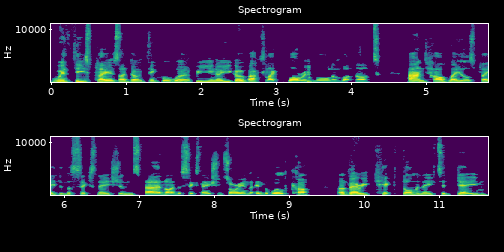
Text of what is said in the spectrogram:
with these players. I don't think will work. You know, you go back to like Warren Ball and whatnot, and how Wales played in the Six Nations, uh, not in the Six Nations, sorry, in the, in the World Cup, a very kick dominated game,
